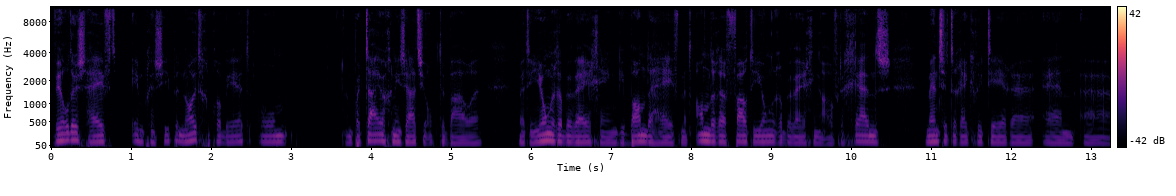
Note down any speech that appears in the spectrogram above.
Wilders heeft in principe nooit geprobeerd om een partijorganisatie op te bouwen met een jongerenbeweging die banden heeft met andere foute jongerenbewegingen over de grens, mensen te recruteren en uh,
